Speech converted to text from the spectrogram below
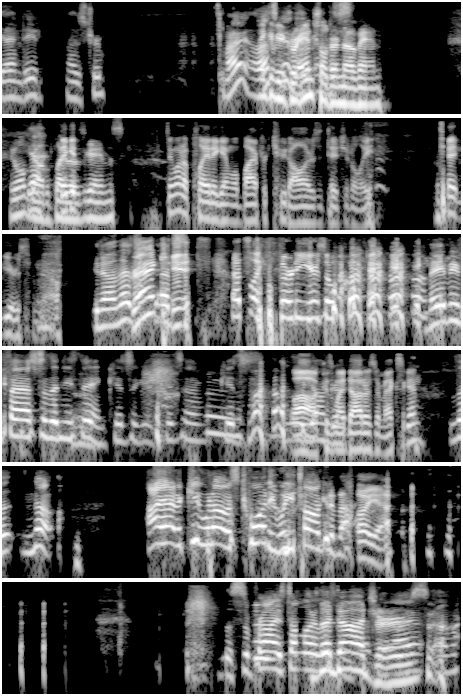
Yeah, indeed, that is true. All right, well, Think of your good. Grandchildren, that though, was- Van. You won't Yeah. be able to play They those games. If they want to play it again, we'll buy for two dollars digitally. Ten years from now, You know, and that's, that's grandkids. That's like thirty years away. maybe faster than you think. Kids, are- kids, have, kids. wow, because my daughters are Mexican. Li- no, I had a kid when I was 20. What are you talking about? Oh yeah. The surprise to all our The listeners out. I- Dodgers. I'm a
